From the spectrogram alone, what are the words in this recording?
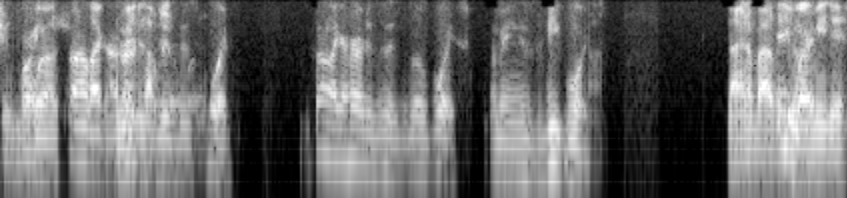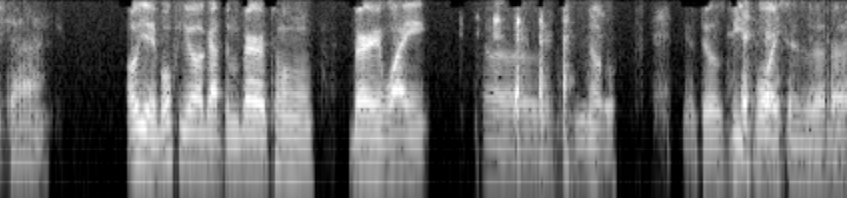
show break. Well, it sounded like I, I heard his, his, his voice. It sounded like I heard his, his little voice. I mean, his deep voice. Nah, nobody anyway. me this time. Oh yeah, both of y'all got them baritone, Barry White, uh, you know, those deep voices. Uh,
